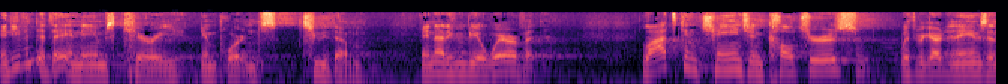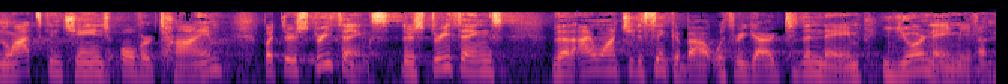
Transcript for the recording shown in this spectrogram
And even today, names carry importance to them. May not even be aware of it. Lots can change in cultures with regard to names, and lots can change over time. But there's three things. There's three things that I want you to think about with regard to the name, your name even.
